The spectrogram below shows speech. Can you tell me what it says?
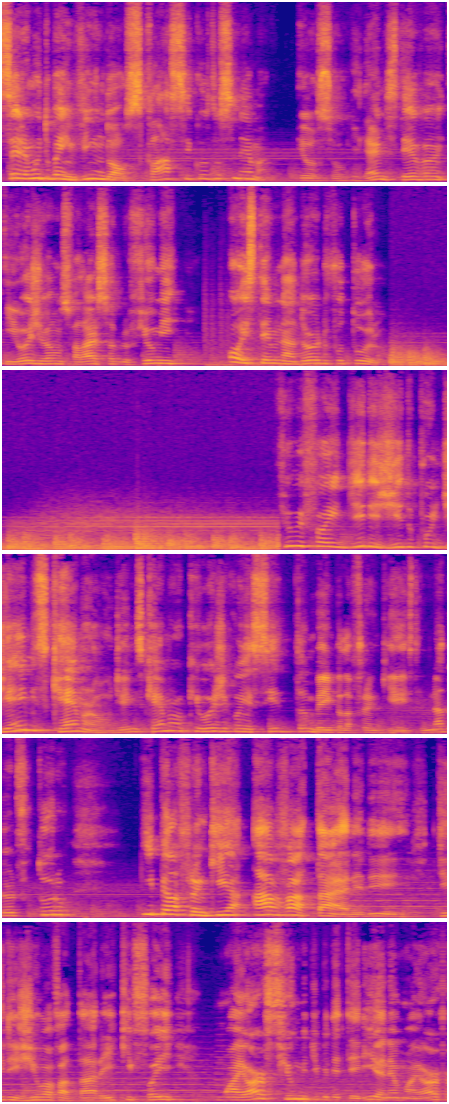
Seja muito bem-vindo aos clássicos do cinema. Eu sou Guilherme Estevam e hoje vamos falar sobre o filme O Exterminador do Futuro. O filme foi dirigido por James Cameron, James Cameron que hoje é conhecido também pela franquia Exterminador do Futuro e pela franquia Avatar. Ele dirigiu Avatar aí que foi o maior filme de bilheteria, né, o maior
